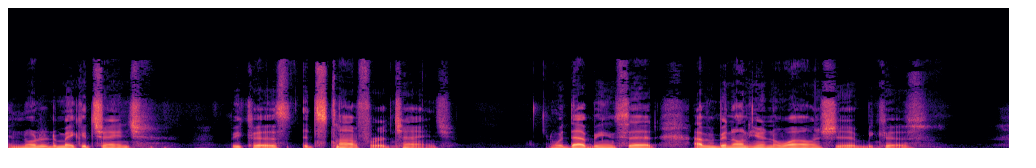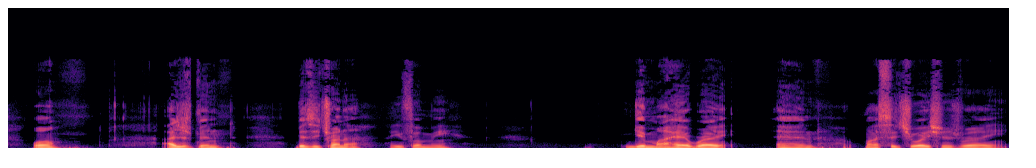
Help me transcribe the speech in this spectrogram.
in order to make a change because it's time for a change with that being said, I haven't been on here in a while and shit because, well, I just been busy trying to, you feel me, get my head right and my situations right.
